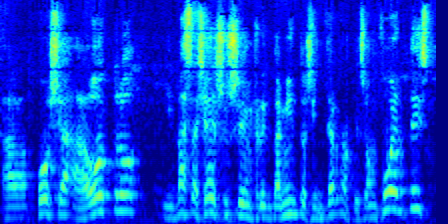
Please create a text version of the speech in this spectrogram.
apoya a otro y más allá de sus enfrentamientos internos que son fuertes,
